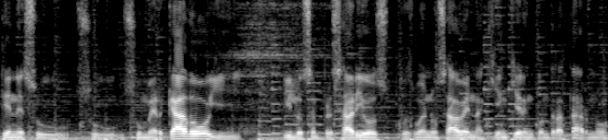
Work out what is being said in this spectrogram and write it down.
tiene su, su mercado y, y los empresarios, pues bueno, saben a quién quieren contratar, ¿no?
